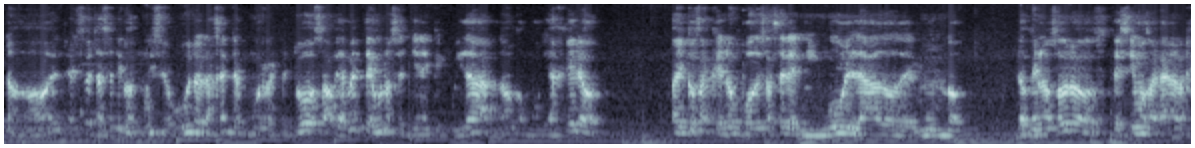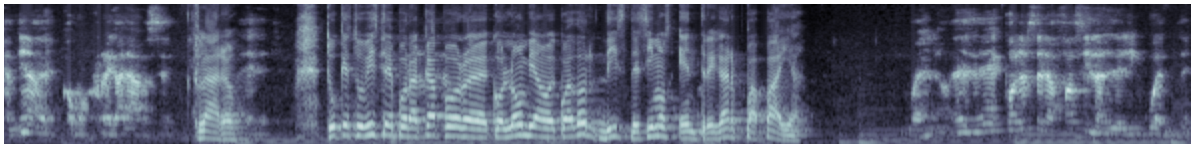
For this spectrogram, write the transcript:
No, el sudeste asiático es muy seguro, la gente es muy respetuosa. Obviamente uno se tiene que cuidar, ¿no? Como viajero hay cosas que no podés hacer en ningún lado del mundo lo que nosotros decimos acá en Argentina es como regalarse. Claro. Eh, Tú que estuviste por acá, por eh, Colombia o Ecuador, decimos entregar papaya. Bueno, es, ponérsela fácil al delincuente,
